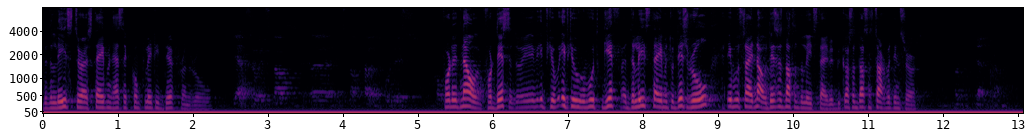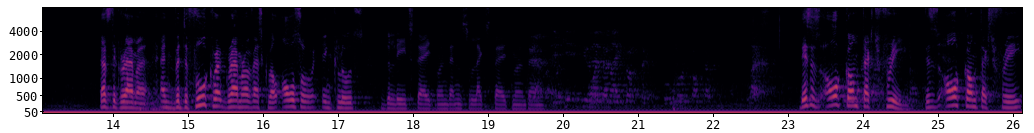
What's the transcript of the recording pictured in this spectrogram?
But the delete statement has a completely different rule. Yeah, so it's not uh, it's not valid for this. For the no, for this, if you if you would give a delete statement to this rule, it would say no, this is not a delete statement because it doesn't start with insert. That's the grammar, and but the full gra- grammar of SQL also includes the delete statement and select statement, and Would that be context full or context less? this is all context free. This is all context free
